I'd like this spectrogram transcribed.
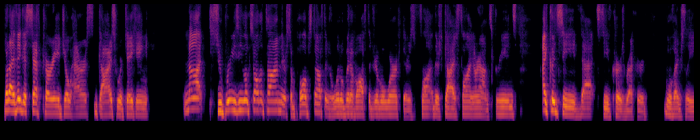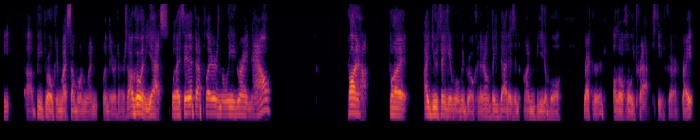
But I think a Seth Curry, Joe Harris, guys who are taking not super easy looks all the time. There's some pull up stuff. There's a little bit of off the dribble work. There's fly, there's guys flying around screens. I could see that Steve Kerr's record will eventually uh, be broken by someone when when they retire. So I'll go with yes. Would I say that that player is in the league right now? Probably not. But I do think it will be broken. I don't think that is an unbeatable record. Although, holy crap, Steve Kerr, right?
